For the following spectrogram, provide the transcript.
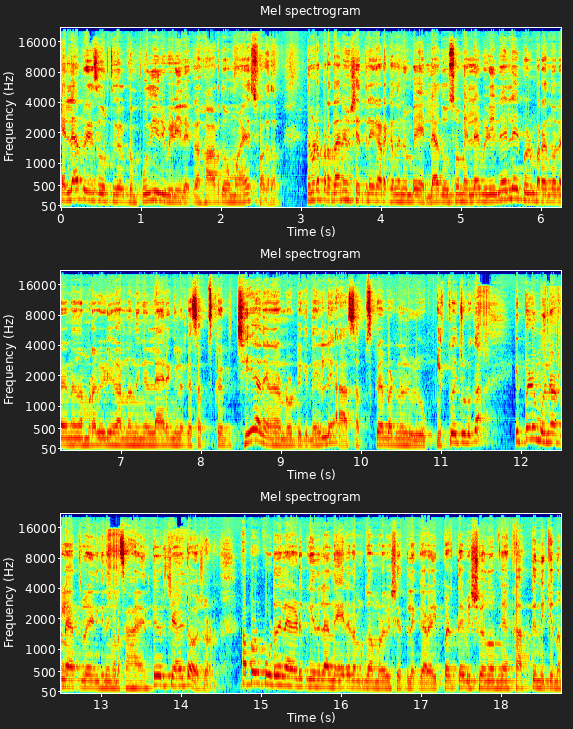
എല്ലാ പ്രിയ സുഹൃത്തുക്കൾക്കും പുതിയൊരു വീഡിയോയിലേക്ക് ഹാർദവമായ സ്വാഗതം. നമ്മുടെ പ്രധാന വിഷയത്തിലേക്ക് കടക്കുന്നതിന് മുമ്പ് എല്ലാ ദിവസവും എല്ലാ വീഡിയോയിലും എല്ലാം എപ്പോഴും പറയുന്ന പോലെ തന്നെ നമ്മുടെ വീഡിയോ കാണുന്ന നിങ്ങൾ ആരെങ്കിലുമൊക്കെ സബ്സ്ക്രൈബ് ചെയ്യാതെയാണ് കണ്ടുകൊണ്ടിരിക്കുന്നതിൽ ആ സബ്സ്ക്രൈബ് ബട്ടണിൽ ഒരു ക്ലിക്ക് വെച്ച് കൊടുക്കുക. ഇപ്പോഴും മുന്നോട്ടുള്ള യാത്രയിൽ എനിക്ക് നിങ്ങളുടെ സഹായം തീർച്ചയായിട്ടും ആവശ്യമാണ്. അപ്പോൾ കൂടുതൽ അടുപ്പിക്കുന്നില്ല നേരെ നമുക്ക് നമ്മുടെ വിഷയത്തിലേക്ക് കയറാം. ഇപ്പോഴത്തെ വിഷയം എന്ന് പറഞ്ഞാൽ കത്തി നിൽക്കുന്ന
